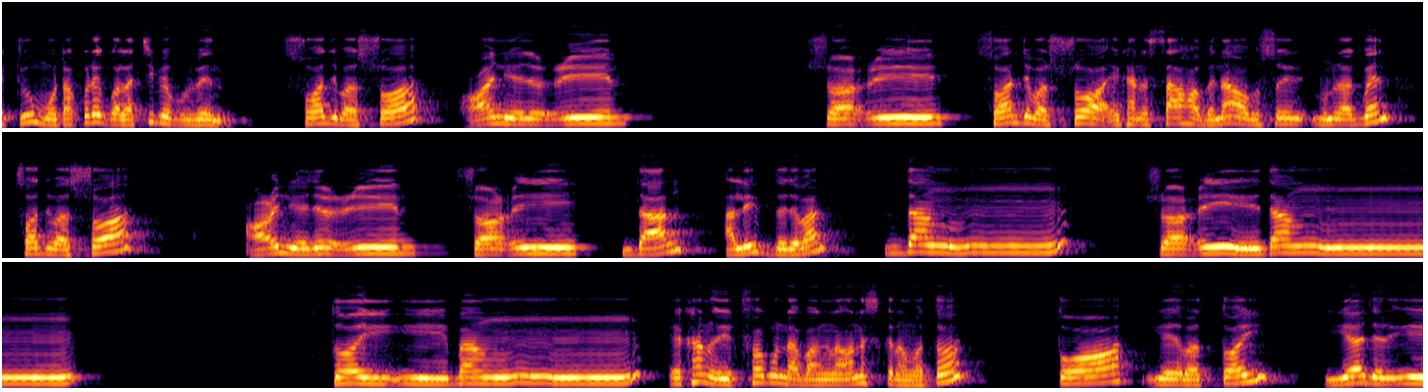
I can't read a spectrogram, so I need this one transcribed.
একটু মোটা করে গলা চিপে পড়বেন। সজ বা স সজ বা স, এখানে সা হবে না, অবশ্যই মনে রাখবেন। সজ বা স দাল, আলিফ দোজাবার দাং। স দাং। তই বাং এখানেও ইকফাগুনা বাংলা অনেস্কার মতো? ত ইয়ে যাবার তয় ইয়া যার ই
